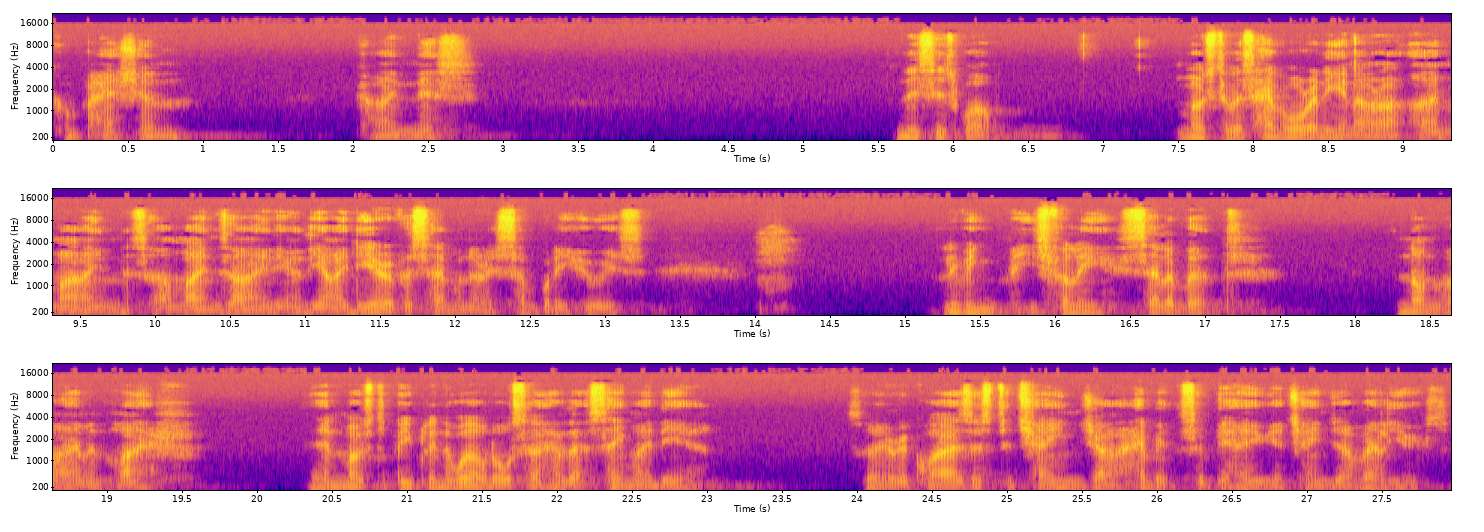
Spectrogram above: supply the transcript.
compassion, kindness. This is what most of us have already in our, our minds, our mind's eye. You know, the idea of a samana is somebody who is living peacefully, celibate, non-violent life. And most people in the world also have that same idea. So it requires us to change our habits of behavior, change our values.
